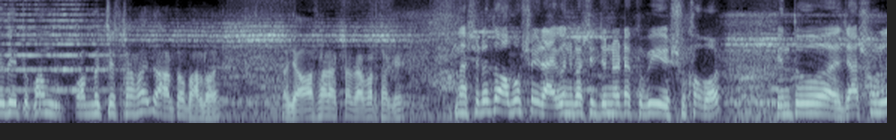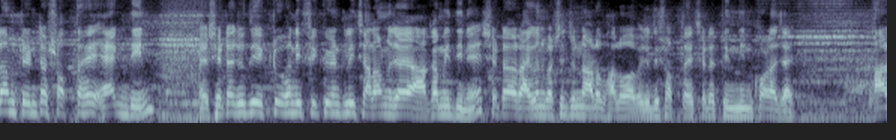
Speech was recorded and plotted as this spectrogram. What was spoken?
যদি একটু কম কমের চেষ্টা হয় তো আর তো ভালো হয়। যাওয়া আসার একটা ব্যাপার থাকে। না সেটা তো অবশ্যই রায়গঞ্জবাসীর জন্য এটা খুবই সুখবর। কিন্তু যা শুনলাম ট্রেনটা সপ্তাহে একদিন। সেটা যদি একটুখানি ফ্রিকুয়েন্টলি চালানো যায় আগামী দিনে, সেটা রায়গঞ্জবাসীর জন্য আরও ভালো হবে যদি সপ্তাহে সেটা তিন দিন করা যায়। আর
